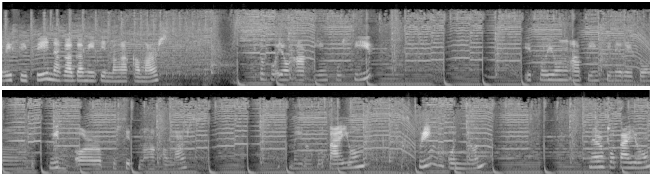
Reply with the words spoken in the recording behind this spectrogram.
recipe na gagamitin mga kamars. Ito po yung ating pusit. Ito yung ating piniritong squid or pusit mga kamars. Mayroon po tayong spring onion. Meron po tayong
